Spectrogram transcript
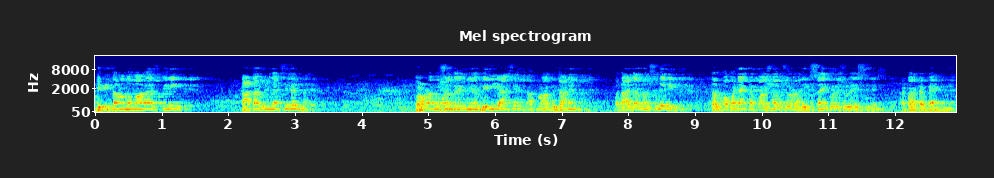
যে নিত্যানন্দ মহারাজ, তিনি টাটা বিড়লা ছিলেন না। ধরোড়া মিশন থেকে তিনি বেরিয়ে আসেন, আপনারা হয়তো জানেন, বা না জানলেও তার পকেটে একটা পয়সাও ছিল না, রিক্সায় করে চলে এসেছিলেন, আর কয়েকটা ব্যাগ নিয়ে।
